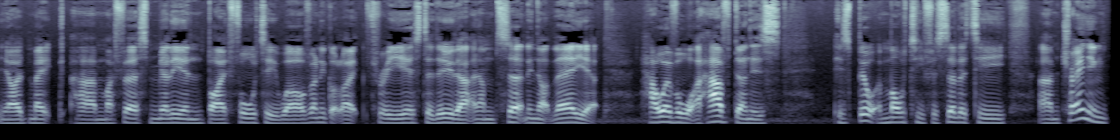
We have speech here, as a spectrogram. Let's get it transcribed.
you know, I'd make um, my first million by 40. Well, I've only got like three years to do that, and I'm certainly not there yet. However, what I have done is is built a multi-facility um, training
